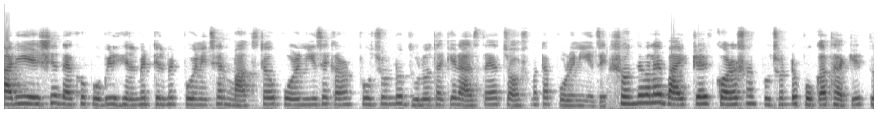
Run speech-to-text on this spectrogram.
বাড়ি এসে দেখো প্রবীর হেলমেট টেলমেট পরে নিয়েছে আর মাস্কটাও পরে নিয়েছে, কারণ প্রচণ্ড ধুলো থাকে, রাস্তায় আর চশমাটা পরে নিয়েছে সন্ধ্যেবেলায় বাইক ড্রাইভ করার সময় প্রচণ্ড পোকা থাকে, তো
